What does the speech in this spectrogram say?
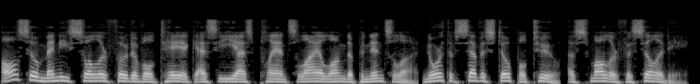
Also many solar photovoltaic SES plants lie along the peninsula north of Sevastopol too, a smaller facility.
